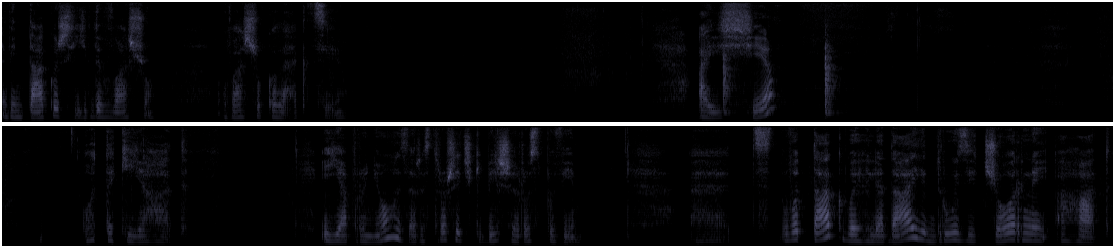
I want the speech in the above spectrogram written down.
він також їде в вашу, у вашу колекцію. А іще от такий агат. І я про нього зараз трошечки більше розповім. Е, От так виглядає, друзі, чорний агат.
